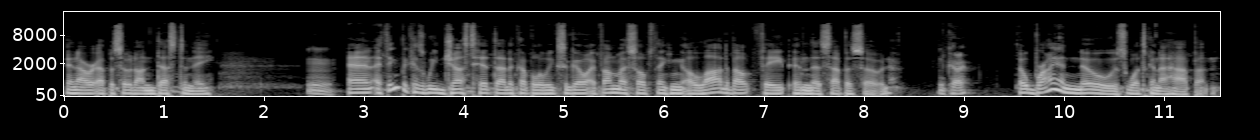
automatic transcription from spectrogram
in our episode on Destiny. Mm. And I think because we just hit that a couple of weeks ago, I found myself thinking a lot about fate in this episode. Okay. O'Brien knows what's going to happen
